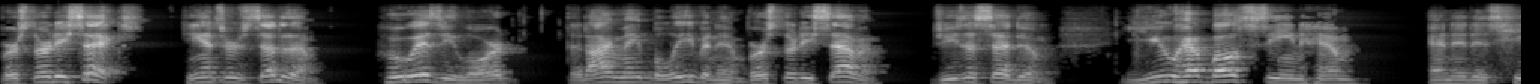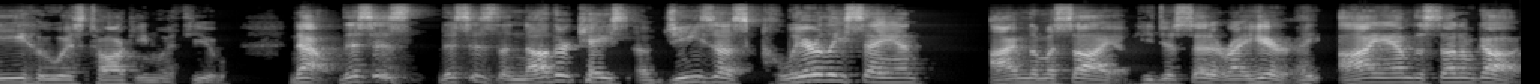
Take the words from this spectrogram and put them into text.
Verse 36. He answered, said to them, Who is he, Lord, that I may believe in him? Verse 37. Jesus said to him, You have both seen him and it is he who is talking with you. Now, this is this is another case of Jesus clearly saying, I'm the Messiah. He just said it right here. Hey, I am the Son of God.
